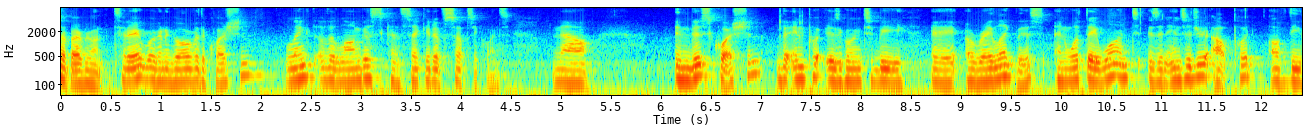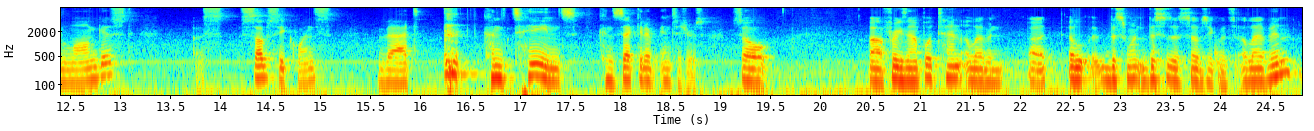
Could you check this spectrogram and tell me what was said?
up everyone? Today we're going to go over the question, length of the longest consecutive subsequence. Now, in this question, the input is going to be a array like this, and what they want is an integer output of the longest uh, subsequence that contains consecutive integers. So, uh, for example, 10, 11, uh, this one, this is a subsequence, 11,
